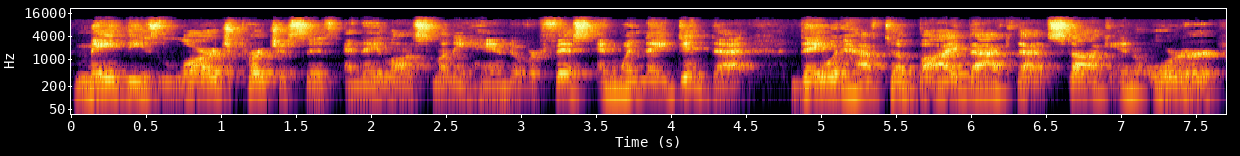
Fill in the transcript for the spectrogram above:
made these large purchases and they lost money hand over fist. And when they did that, they would have to buy back that stock in order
